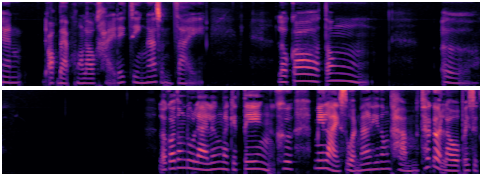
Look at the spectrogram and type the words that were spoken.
งานออกแบบของเราขายได้จริงน่าสนใจ แล้วก็ต้อง เออ แล้วก็ต้องดูแลเรื่อง marketing คือมีหลายส่วนมากที่ต้องทำถ้าเกิดเราไปศึก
